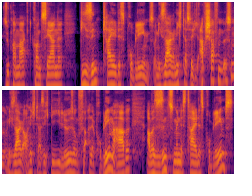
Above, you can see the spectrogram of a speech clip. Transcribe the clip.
Supermarktkonzerne, die sind Teil des Problems. Und ich sage nicht, dass wir die abschaffen müssen und ich sage auch nicht, dass ich die Lösung für alle Probleme habe, aber sie sind zumindest Teil des Problems,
